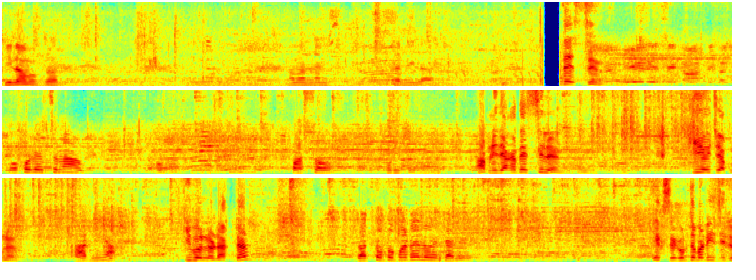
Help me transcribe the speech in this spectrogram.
কি নাম আপনার? আমার নাম সাবিলা। এসছেন? ওপরে এসেছিলাম? পাঁচশো কুড়িতে। আপনি দেখাতে এসেছিলেন? কি হয়েছে আপনার? আর নিয়া। কি বলল ডাক্তার? ডাক্তার তো পাঠালো এখানে। এক্স রে করতে পাঠিয়েছিল?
